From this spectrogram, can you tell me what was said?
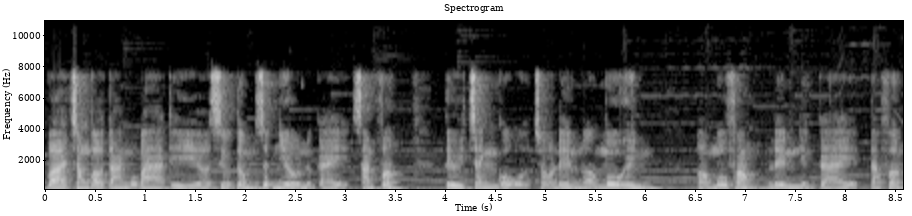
Và trong bảo tàng của bà thì uh, sưu tầm rất nhiều những cái sản phẩm từ tranh gỗ cho đến uh, mô hình uh, mô phỏng lên những cái tác phẩm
